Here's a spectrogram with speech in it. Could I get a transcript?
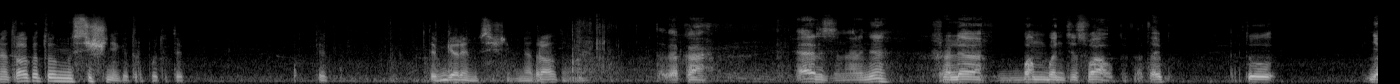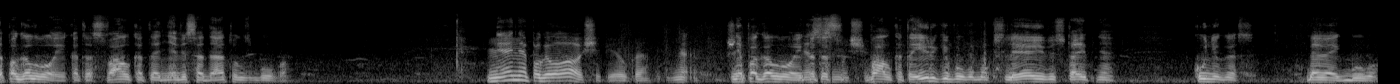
netrodo, kad tu nusišneki truputį taip. Taip, taip gerai nusišneki, netrodo? Tave ką, erzina, ar ne? Šalia bambantis valkata, taip? Tu nepagalvoji, kad tas valkata ne visada toks buvo. Ne, nepagalvojau šiaip jau ką. Ne. Nepagalvoji, kad tas valkata irgi buvo moksleivis, taip ne. Kunigas beveik buvo.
